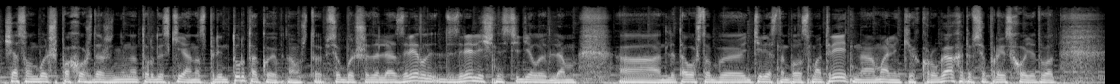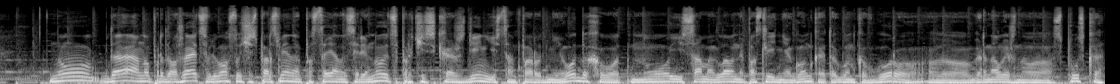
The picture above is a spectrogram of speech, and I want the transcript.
Сейчас он больше похож даже не на тур де ски, а на спринт-тур такой, потому что все больше для зрел- зрелищности делают, для, а, для того, чтобы интересно было смотреть. На маленьких кругах это все происходит. Вот. Ну, да, оно продолжается. В любом случае, спортсмены постоянно соревнуются, практически каждый день. Есть там пару дней отдыха. Вот. Ну и самое главное, последняя гонка – это гонка в гору э, горнолыжного спуска.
